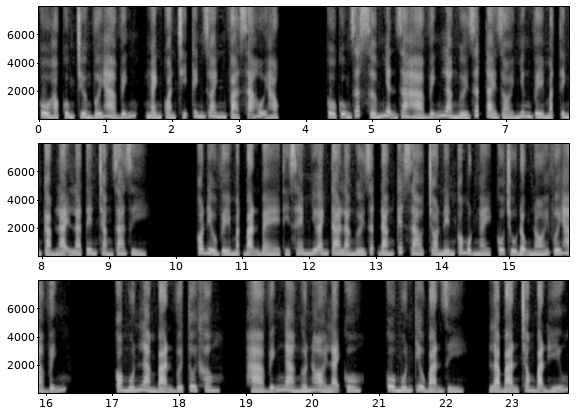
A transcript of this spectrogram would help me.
Cô học cùng trường với Hà Vĩnh, ngành quản trị kinh doanh và xã hội học. Cô cũng rất sớm nhận ra Hà Vĩnh là người rất tài giỏi nhưng về mặt tình cảm lại là tên chẳng ra gì. Có điều về mặt bạn bè thì xem như anh ta là người rất đáng kết giao cho nên có một ngày cô chủ động nói với Hà Vĩnh. Có muốn làm bạn với tôi không? Hà Vĩnh ngả ngớn hỏi lại cô. Cô muốn kiểu bạn gì? Là bạn trong bạn hiểu.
